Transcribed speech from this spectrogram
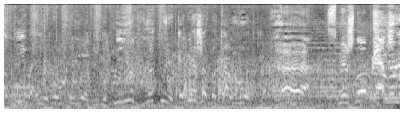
Бокал пива или рюмку водки. Говорит, не ёб в натуре, конечно, бокал водки. Ага, смешно прям не могу.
